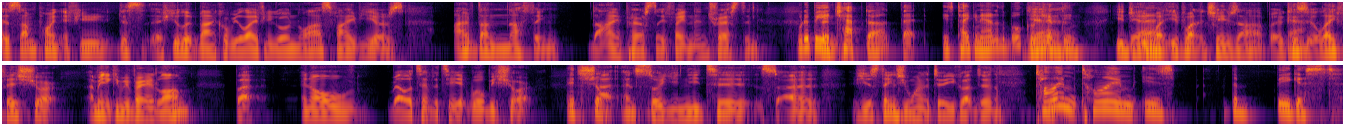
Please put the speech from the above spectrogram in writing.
at some point, if you just if you look back over your life and you go, in the last five years, I've done nothing that I personally find interesting. Would it be a chapter that is taken out of the book or kept in? You'd, Yeah. you'd, want, you'd want to change that because Yeah. life is short. I mean, it can be very long, but in all relativity, it will be short. It's short. Uh, and so you need to, uh, if there's things you want to do, you got to do them. time time is the biggest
